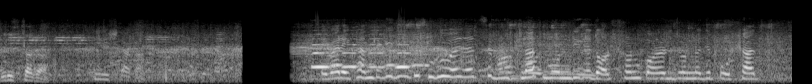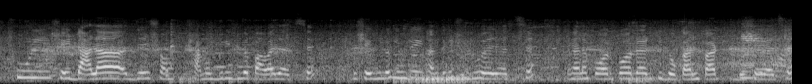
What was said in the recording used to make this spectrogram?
তিরিশ টাকা। তিরিশ টাকা। এবার এখান থেকে কিন্তু শুরু হয়ে যাচ্ছে ভূতনাথ মন্দিরে দর্শন করার জন্য যে প্রসাদ ফুল সেই ডালা যে সম- সামগ্রীগুলো পাওয়া যাচ্ছে। তো সেগুলো কিন্তু এখান থেকে শুরু হয়ে যাচ্ছে। এখানে পরপর আর কি দোকানপাট বসে গেছে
